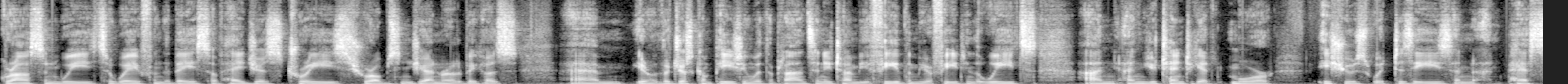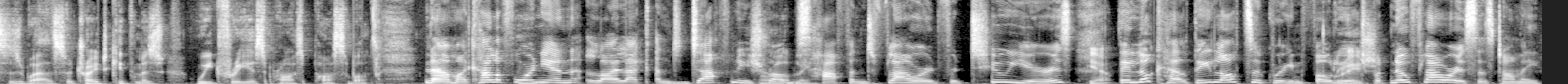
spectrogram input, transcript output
grass and weeds away from the base of hedges, trees, shrubs in general, because um, you know they're just competing with the plants. Anytime you feed them, you're feeding the weeds, and and you tend to get more issues with disease and, and pests as well. So try to keep them as weed free as possible. Now, my Californian lilac and Daphne shrubs lovely. haven't flowered for two years. Yeah. They look healthy, lots of green foliage, Great. but no flowers, says Tommy.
